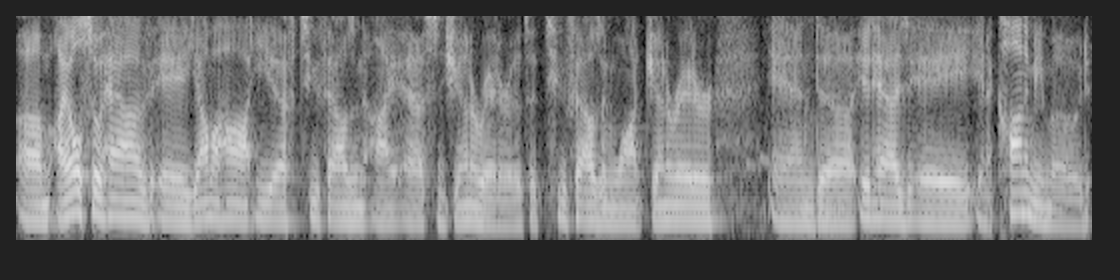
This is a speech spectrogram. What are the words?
Um, I also have a Yamaha EF2000IS generator. That's a 2000 watt generator, and uh, it has a, an economy mode.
